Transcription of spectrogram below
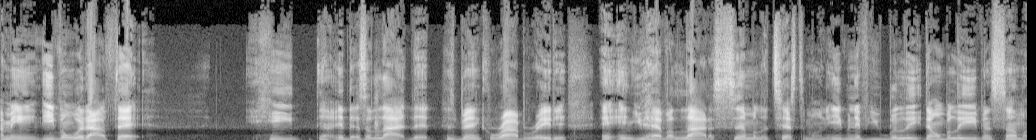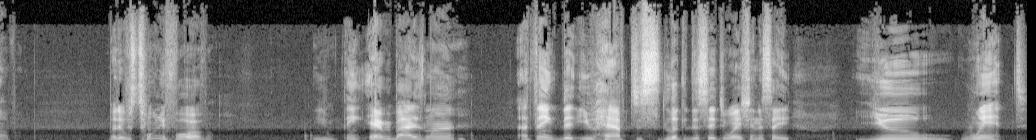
I mean, even without that, he there's a lot that has been corroborated, and, and, you have a lot of similar testimony, even if you believe don't believe in some of them. But it was 24 of them. You think everybody's lying? I think that you have to look at the situation and say, you went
